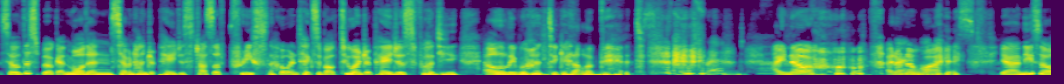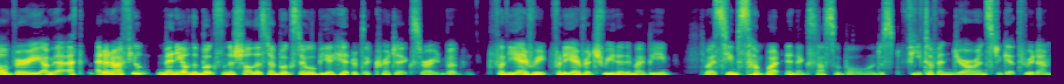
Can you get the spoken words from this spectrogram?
So this book, at more than 700 pages, starts off pretty slow and takes about 200 pages for the elderly woman to get out of bed. trend. I know. I don't know why. Yeah, and these are all very. I mean, I, I, don't know. I feel many of the books on the shortlist are books that will be a hit with the critics, right? But for the every for the average reader, they might be it might seem somewhat inaccessible and just feat of endurance to get through them.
